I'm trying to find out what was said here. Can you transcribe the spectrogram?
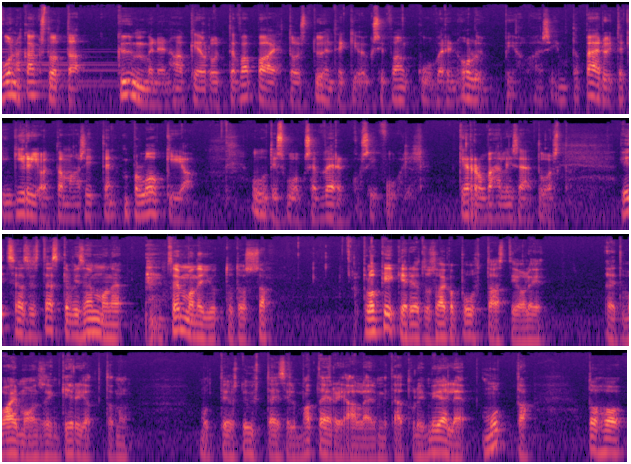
Vuonna 2010 hakeuduitte vapaaehtoistyöntekijöiksi Vancouverin olympialaisiin, mutta päädyittekin kirjoittamaan sitten blogia Uutisvuoksen verkkosivuille. Kerro vähän lisää tuosta. Itse asiassa tässä kävi semmoinen, semmoinen juttu tuossa. Blogikirjoitus aika puhtaasti oli, että vaimo on sen kirjoittanut, mutta tietysti yhteisillä materiaaleilla, mitä tuli mieleen. Mutta tuohon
